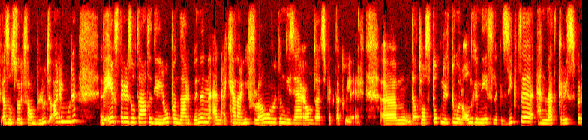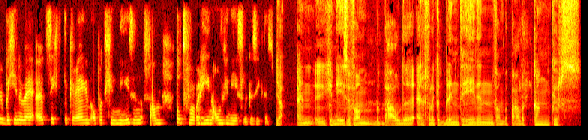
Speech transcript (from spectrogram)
Dat is een soort van bloedarmoede. De eerste resultaten die lopen daar binnen, en ik ga daar niet flauw over doen, die zijn ronduit spectaculair. Um, dat was tot nu toe een ongeneeslijke ziekte en met CRISPR beginnen wij uitzicht te krijgen op het genezen van tot voorheen ongeneeslijke ziektes. Ja, en genezen van bepaalde erfelijke blindheden, van bepaalde kankers.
